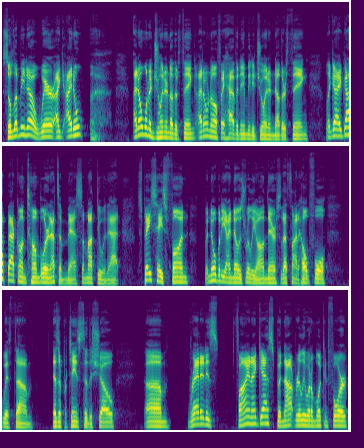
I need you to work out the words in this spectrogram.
So let me know where I I don't I don't want to join another thing. I don't know if I have it in me to join another thing. Like I got back on Tumblr and that's a mess. I'm not doing that. SpaceHey's fun, but nobody I know is really on there, so that's not helpful with um as it pertains to the show. Um Reddit is fine, I guess, but not really what I'm looking for.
